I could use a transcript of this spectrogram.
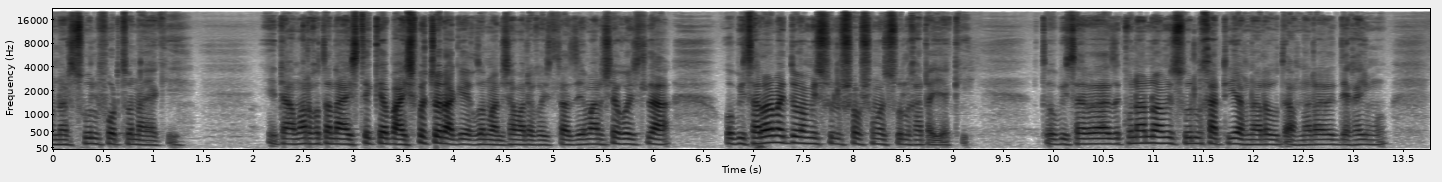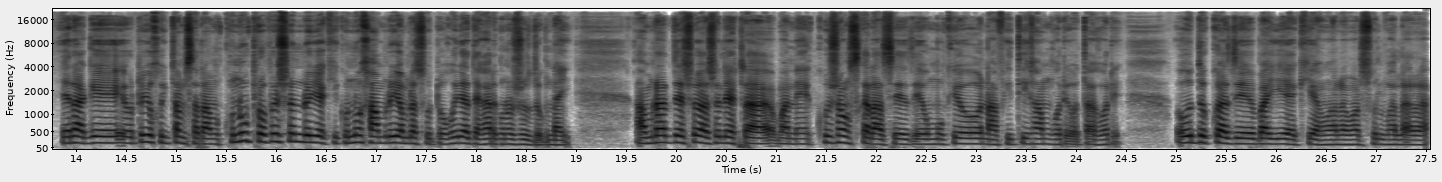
আপনার চুল পড়তো নাই আর কি এটা আমার কথা না, আজ থেকে বাইশ বছর আগে একজন মানুষ আমার কইসলা, যে মানুষে কইসলা, ও বিচারার মাধ্যমে আমি চুল, সবসময় চুল খাটাই আর কি তো বিচারা কোনানো আমি চুল কাটি আপনারা আপনারা দেখাইমু। এর আগে ওটাই কইতাম, স্যার, আমি, কোনো প্রফেশন রইয়া কি কোনো খাম রই আমরা ছোটো হইয়া দেখার কোনো সুযোগ নাই। আমরার দেশও আসলে একটা মানে কুসংস্কার আছে যে অমুকেও নাফিতি কাম করে ওটা করে। ও দুঃখ যে বাইয়ে কি আমার আমার চুল ভালারা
